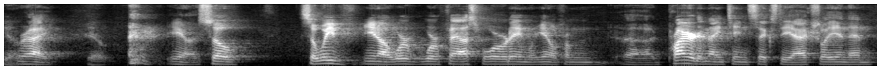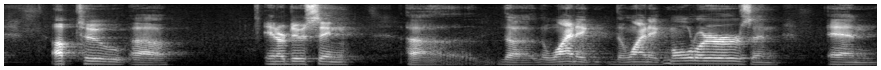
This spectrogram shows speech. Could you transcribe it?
Yeah. Right. Yeah, know, so, so we've, you know, we're, we're fast forwarding, you know, from uh, prior to 1960 actually, and then up to uh, introducing the the Weinig the Weinig molders and and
